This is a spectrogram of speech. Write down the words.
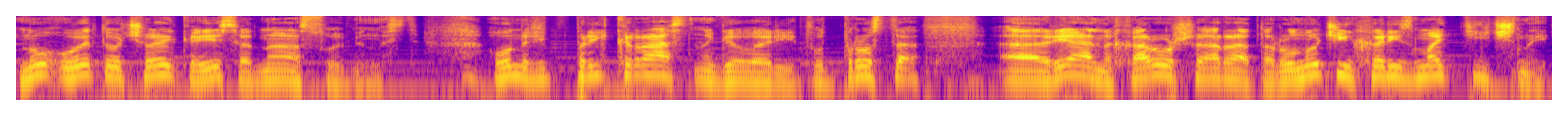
Но у этого человека есть одна особенность. Он ре- прекрасно говорит. Вот просто э, реально хороший оратор. Он очень харизматичный.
